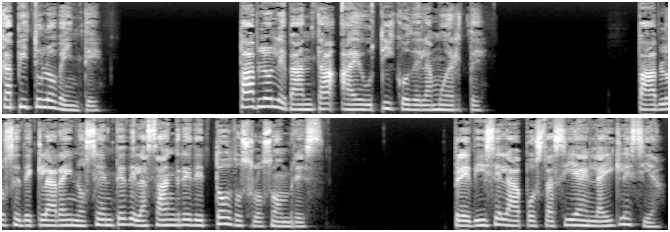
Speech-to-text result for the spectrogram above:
Capítulo 20 Pablo levanta a Eutico de la muerte. Pablo se declara inocente de la sangre de todos los hombres. Predice la apostasía en la iglesia.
